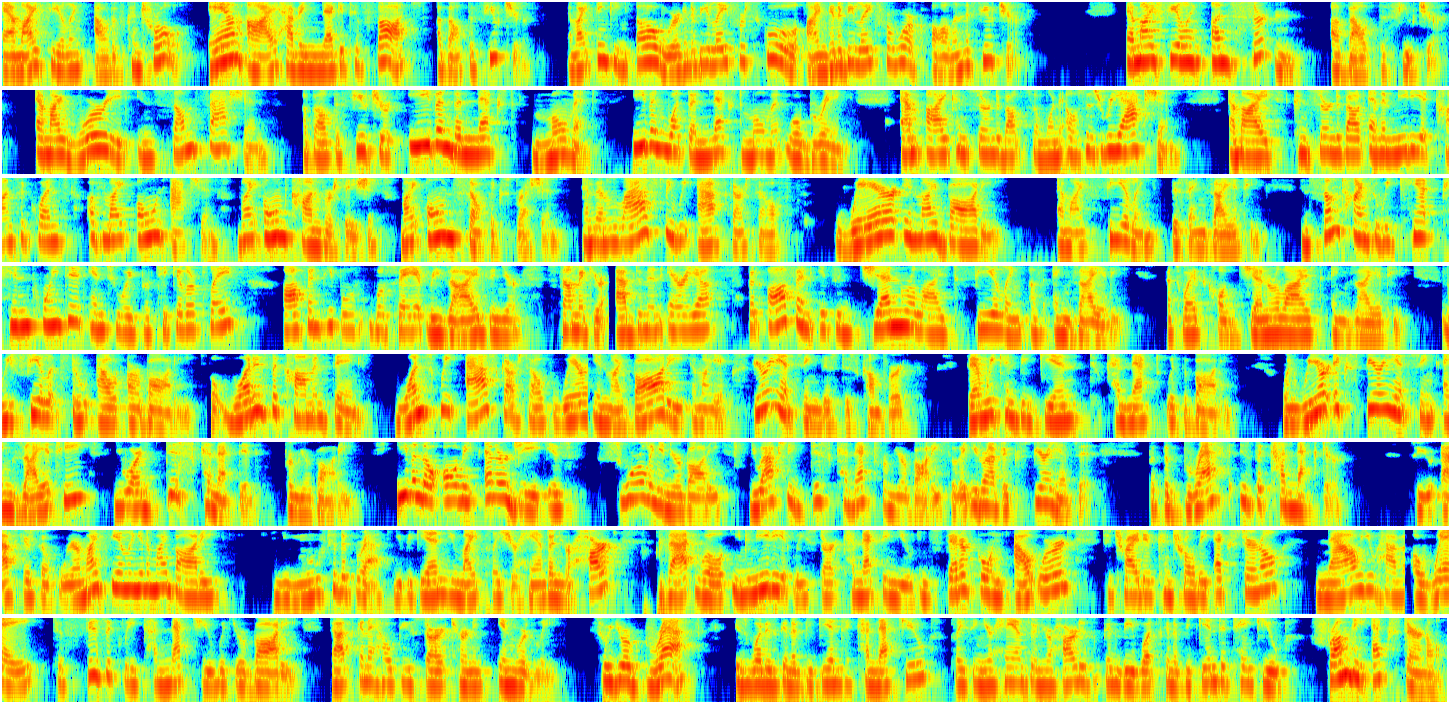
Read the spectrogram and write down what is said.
Am I feeling out of control? Am I having negative thoughts about the future? Am I thinking, oh, we're going to be late for school. I'm going to be late for work, all in the future? Am I feeling uncertain about the future? Am I worried in some fashion about the future, even the next moment, even what the next moment will bring? Am I concerned about someone else's reaction? Am I concerned about an immediate consequence of my own action, my own conversation, my own self expression? And then lastly, we ask ourselves, where in my body am I feeling this anxiety? And sometimes we can't pinpoint it into a particular place. Often people will say it resides in your stomach, your abdomen area, but often it's a generalized feeling of anxiety. That's why it's called generalized anxiety. We feel it throughout our body. But what is the common thing? Once we ask ourselves, where in my body am I experiencing this discomfort? then we can begin to connect with the body. When we are experiencing anxiety, you are disconnected from your body. Even though all the energy is swirling in your body, you actually disconnect from your body so that you don't have to experience it. But the breath is the connector. So you ask yourself, where am I feeling it in my body? And you move to the breath. You begin, you might place your hand on your heart that will immediately start connecting you instead of going outward to try to control the external. Now you have a way to physically connect you with your body. That's going to help you start turning inwardly. So your breath is what is going to begin to connect you. Placing your hands on your heart is going to be what's going to begin to take you from the external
